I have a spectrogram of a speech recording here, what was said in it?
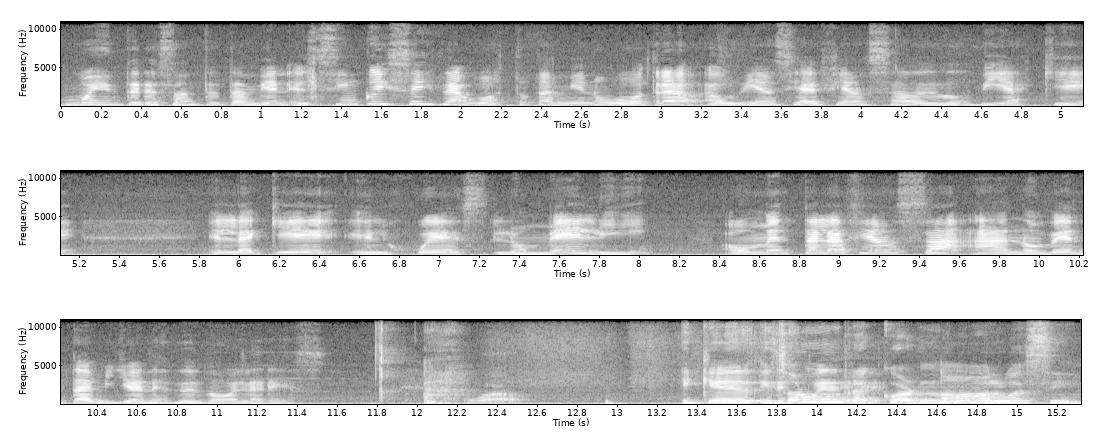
muy interesante también. El 5 y 6 de agosto también hubo otra audiencia de fianza de dos días que en la que el juez Lomeli aumenta la fianza a 90 millones de dólares. Wow. Y que hizo algún Después- récord, ¿no? Algo así.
